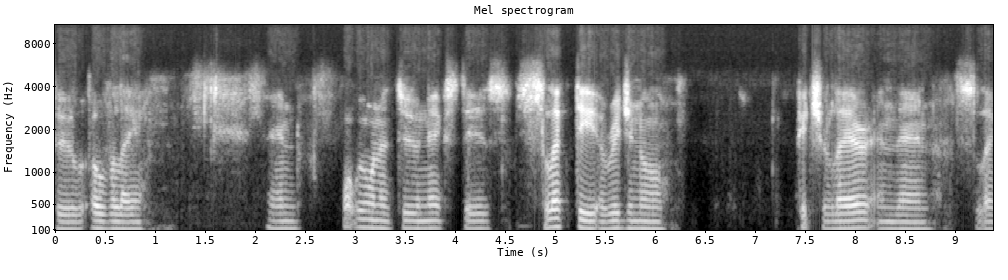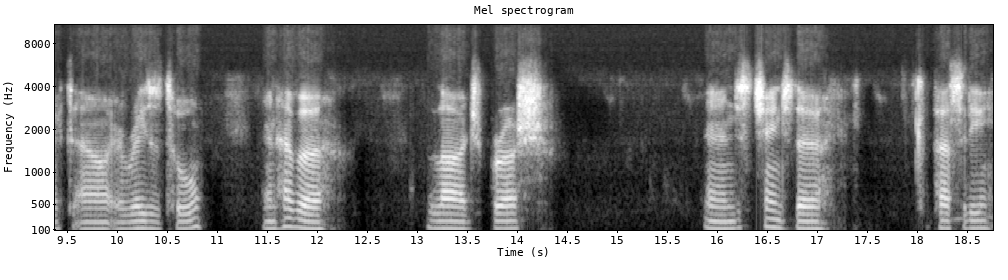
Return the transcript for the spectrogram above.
to overlay. And what we want to do next is select the original picture layer and then select our eraser tool and have a large brush and just change the opacity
